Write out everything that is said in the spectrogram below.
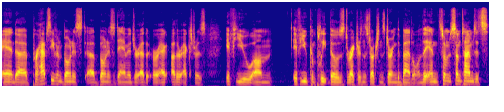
and uh, perhaps even bonus uh, bonus damage or other or other extras if you um, if you complete those director's instructions during the battle. And, they, and some sometimes it's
